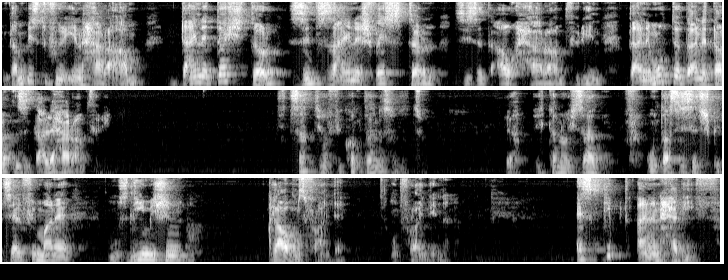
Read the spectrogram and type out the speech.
Und dann bist du für ihn haram, Deine Töchter sind seine Schwestern, sie sind auch Haram für ihn. Deine Mutter, deine Tanten sind alle Haram für ihn. Jetzt sagt ihr, wie kommt einer so dazu? Ja, ich kann euch sagen. Und das ist jetzt speziell für meine muslimischen Glaubensfreunde und Freundinnen. Es gibt einen Hadith,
